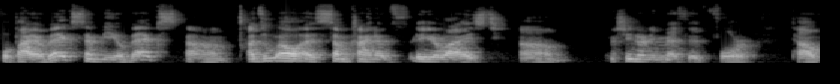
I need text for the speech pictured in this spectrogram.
for pi of x and mu of x, um, as well as some kind of regularized um, machine learning method for tau of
